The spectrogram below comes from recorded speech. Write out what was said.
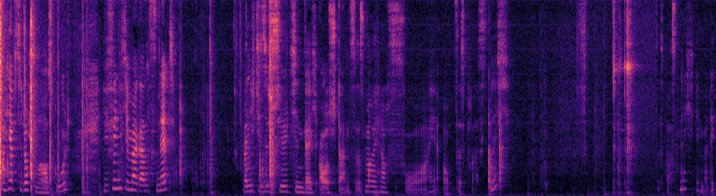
Ach, ich habe sie doch schon rausgeholt. Die finde ich immer ganz nett, wenn ich dieses Schildchen gleich ausstanze. Das mache ich noch vorher. Oh, das passt nicht. Das passt nicht. Nehmen wir den.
